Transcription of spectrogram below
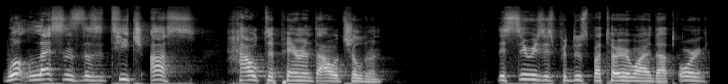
What lessons does it teach us how to parent our children? This series is produced by TorahWire.org,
